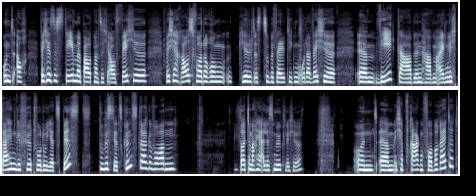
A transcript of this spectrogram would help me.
Und auch, welche Systeme baut man sich auf? Welche, welche Herausforderungen gilt es zu bewältigen? Oder welche ähm, Weggabeln haben eigentlich dahin geführt, wo du jetzt bist? Du bist jetzt Künstler geworden. Leute machen ja alles Mögliche. Und ähm, ich habe Fragen vorbereitet.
